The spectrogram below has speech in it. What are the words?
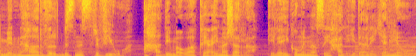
من هارفارد بزنس ريفيو أحد مواقع مجرة. إليكم النصيحة الإدارية اليوم.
